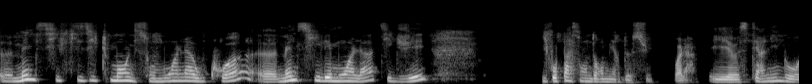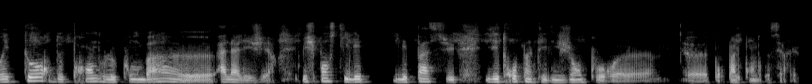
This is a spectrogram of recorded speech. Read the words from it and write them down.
euh, même si physiquement ils sont moins là ou quoi, même s'il est moins là, TJ, il faut pas s'endormir dessus. Voilà. Et Sterling aurait tort de prendre le combat à la légère. Mais je pense qu'il est il est pas il est trop intelligent pour euh, pour pas le prendre au sérieux.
